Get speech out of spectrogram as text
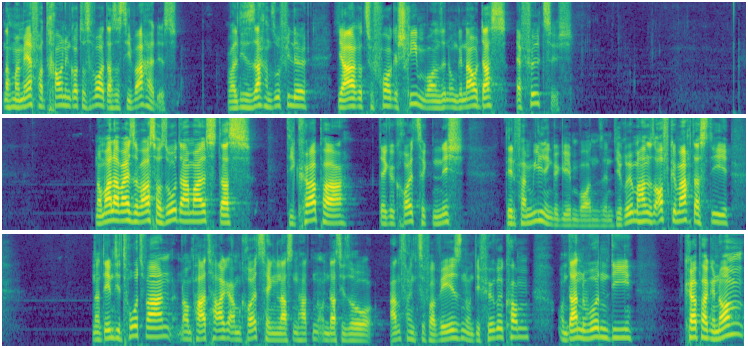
nochmal mehr Vertrauen in Gottes Wort, dass es die Wahrheit ist. Weil diese Sachen so viele Jahre zuvor geschrieben worden sind und genau das erfüllt sich. Normalerweise war es auch so damals, dass die Körper der Gekreuzigten nicht den Familien gegeben worden sind. Die Römer haben es oft gemacht, dass die, nachdem sie tot waren, noch ein paar Tage am Kreuz hängen lassen hatten und dass sie so anfangen zu verwesen und die Vögel kommen. Und dann wurden die Körper genommen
